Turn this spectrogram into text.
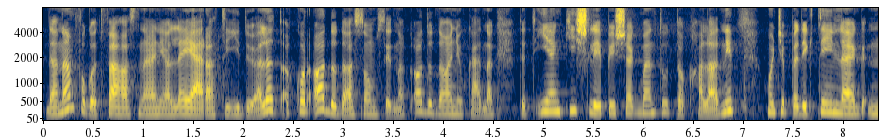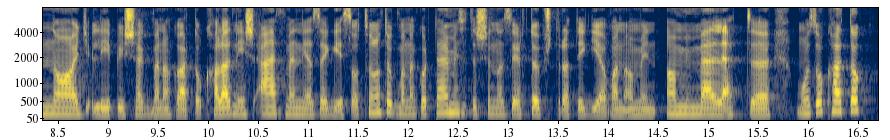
de ha nem fogod felhasználni a lejárati idő előtt, akkor adod a szomszédnak, adod a anyukádnak. Tehát ilyen kis lépésekben tudtok haladni, hogyha pedig tényleg nagy lépésekben akartok haladni, és átmenni az egész otthonotokban, akkor természetesen azért több stratégia van, ami, ami mellett mozoghatok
